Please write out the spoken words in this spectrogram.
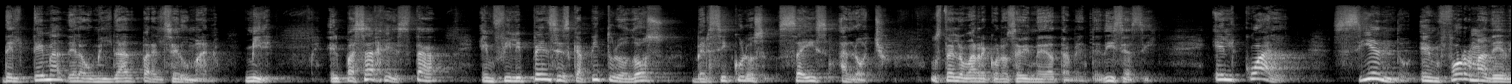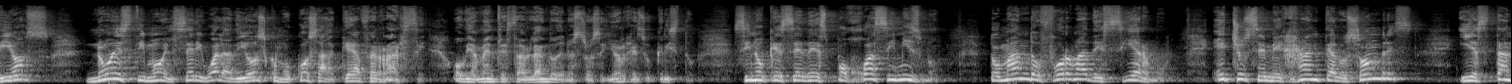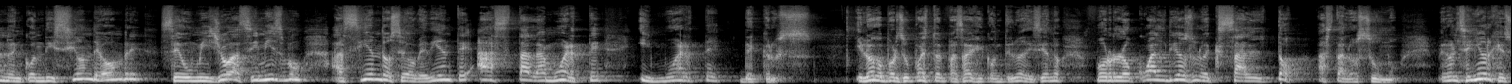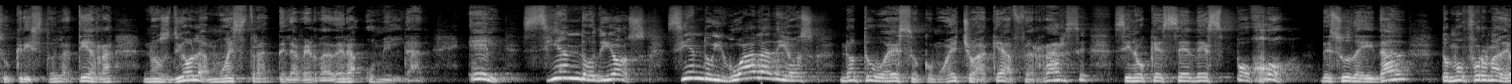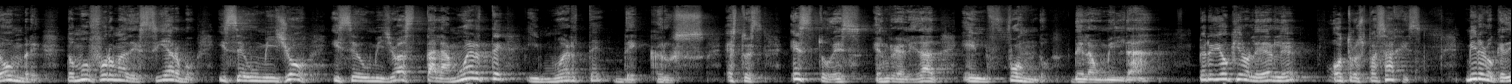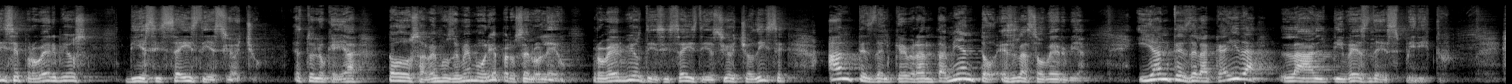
del tema de la humildad para el ser humano. Mire, el pasaje está en Filipenses capítulo 2, versículos 6 al 8. Usted lo va a reconocer inmediatamente. Dice así, el cual siendo en forma de Dios, no estimó el ser igual a Dios como cosa a que aferrarse. Obviamente está hablando de nuestro Señor Jesucristo, sino que se despojó a sí mismo, tomando forma de siervo, hecho semejante a los hombres, y estando en condición de hombre, se humilló a sí mismo, haciéndose obediente hasta la muerte y muerte de cruz. Y luego, por supuesto, el pasaje continúa diciendo, por lo cual Dios lo exaltó hasta lo sumo. Pero el Señor Jesucristo en la tierra nos dio la muestra de la verdadera humildad. Él, siendo Dios, siendo igual a Dios, no tuvo eso como hecho a qué aferrarse, sino que se despojó de su deidad, tomó forma de hombre, tomó forma de siervo y se humilló y se humilló hasta la muerte y muerte de cruz. Esto es, esto es en realidad el fondo de la humildad. Pero yo quiero leerle otros pasajes. Mire lo que dice Proverbios 16, 18. Esto es lo que ya todos sabemos de memoria, pero se lo leo. Proverbios 16, 18 dice, antes del quebrantamiento es la soberbia y antes de la caída la altivez de espíritu.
